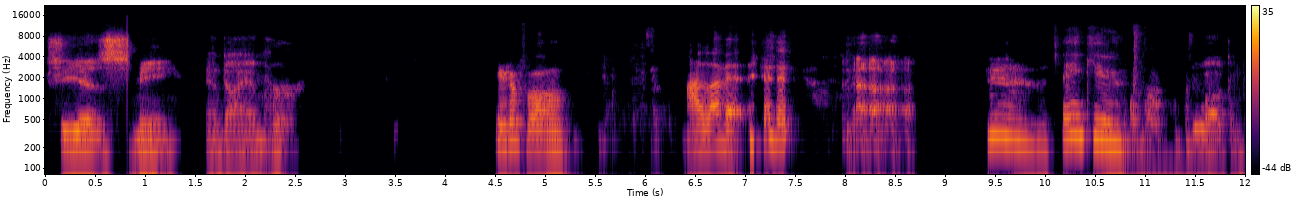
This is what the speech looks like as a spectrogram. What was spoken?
She is me, and I am her. Beautiful. I love it. Thank you. You're welcome.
